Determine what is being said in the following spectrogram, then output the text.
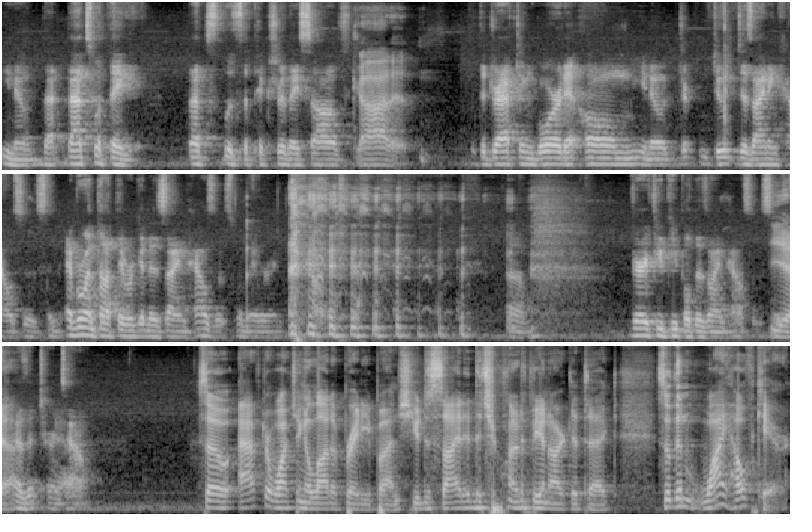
you know that that's what they that's was the picture they saw of. Got it. The drafting board at home, you know, do, designing houses, and everyone thought they were going to design houses when they were in college. um, very few people design houses, yeah. as it turns yeah. out. So, after watching a lot of Brady Bunch, you decided that you wanted to be an architect. So, then why healthcare?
